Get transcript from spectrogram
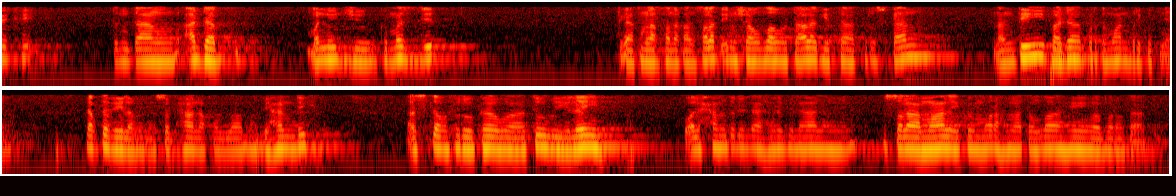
fikih tentang adab menuju ke masjid ketika melaksanakan salat insyaallah taala kita teruskan nanti pada pertemuan berikutnya. Naktafi lahu subhanakallahumma bihamdik astaghfiruka wa atubu ilaih walhamdulillahi rabbil alamin. Assalamualaikum warahmatullahi wabarakatuh.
